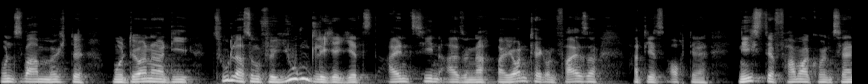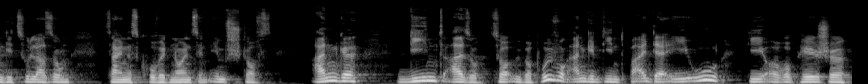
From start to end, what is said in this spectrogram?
Und zwar möchte Moderna die Zulassung für Jugendliche jetzt einziehen. Also nach BioNTech und Pfizer hat jetzt auch der nächste Pharmakonzern die Zulassung seines Covid-19-Impfstoffs angedient, also zur Überprüfung angedient bei der EU. Die Europäische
